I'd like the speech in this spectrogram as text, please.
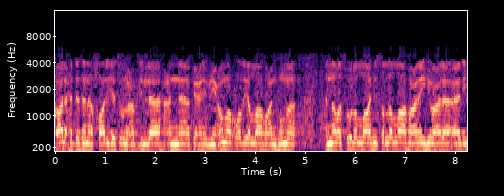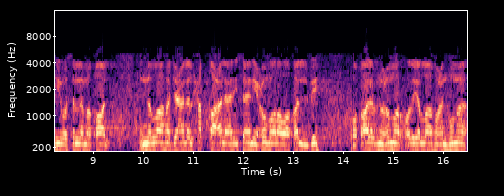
قال حدثنا خارجة بن عبد الله عن نافع عن ابن عمر رضي الله عنهما أن رسول الله صلى الله عليه وعلى آله وسلم قال إن الله جعل الحق على لسان عمر وقلبه. وقال ابن عمر رضي الله عنهما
